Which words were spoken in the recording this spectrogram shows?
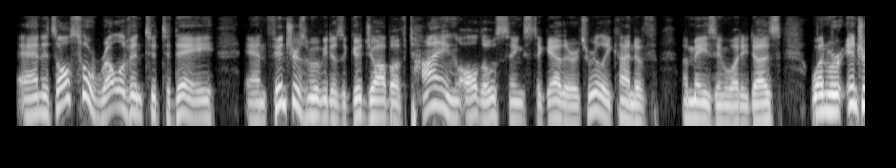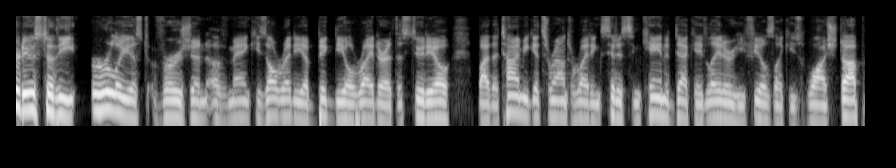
and it's also relevant to today. And Fincher's movie does a good job of tying all those things together. It's really kind of amazing what he does. When we're introduced to the earliest version of Mank, he's already a big deal writer at the studio. By the time he gets around to writing Citizen Kane a decade later, he feels like he's washed up.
